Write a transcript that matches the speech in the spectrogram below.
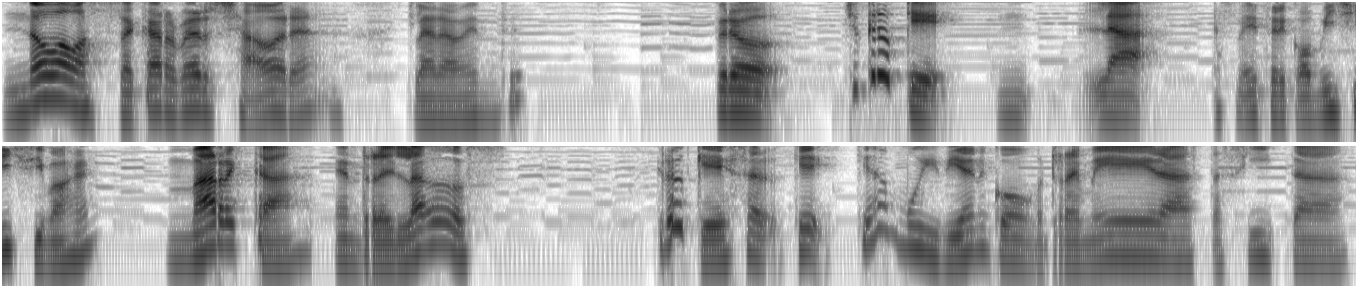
No vamos a sacar merch ahora, claramente. Pero yo creo que la entre comillísimas, ¿eh? marca enreglados creo que es que queda muy bien con remeras, tacita,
